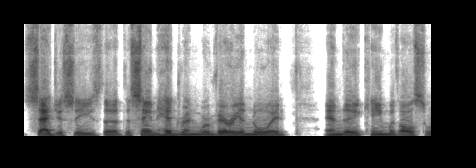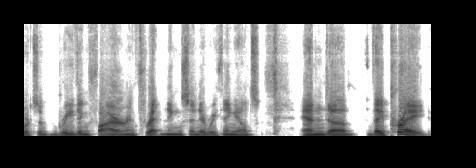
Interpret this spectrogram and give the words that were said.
Sadducees, the the Sanhedrin, were very annoyed, and they came with all sorts of breathing fire and threatenings and everything else, and uh, they prayed.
